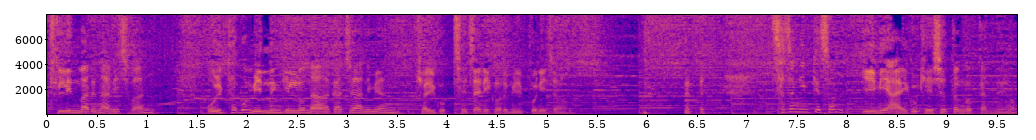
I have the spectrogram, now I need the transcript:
틀린 말은 아니지만 옳다고 믿는 길로 나아가지 않으면 결국 제자리 걸음일 뿐이죠. 사장님께선 이미 알고 계셨던 것 같네요.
